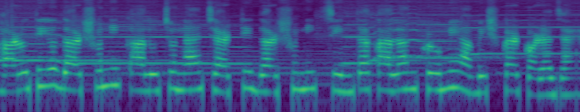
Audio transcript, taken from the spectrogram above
ভারতীয় দার্শনিক আলোচনায় চারটি দার্শনিক চিন্তা কালানুক্রমে আবিষ্কার করা যায়।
